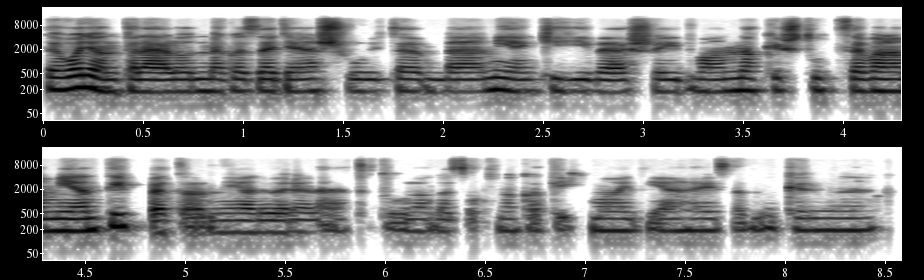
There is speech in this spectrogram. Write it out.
de hogyan találod meg az egyensúlyt ebben, milyen kihívásaid vannak, és tudsz-e valamilyen tippet adni előre láthatólag azoknak, akik majd ilyen helyzetbe kerülnek?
